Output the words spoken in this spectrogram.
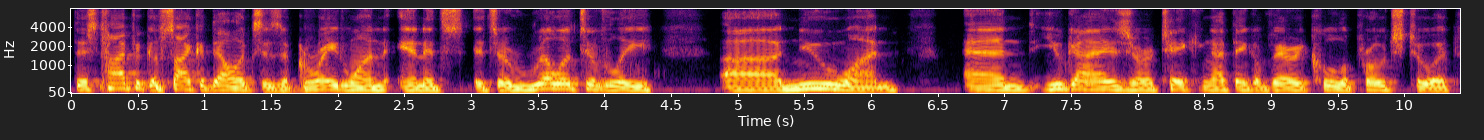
this topic of psychedelics is a great one, and it's it's a relatively uh, new one, and you guys are taking, I think, a very cool approach to it.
